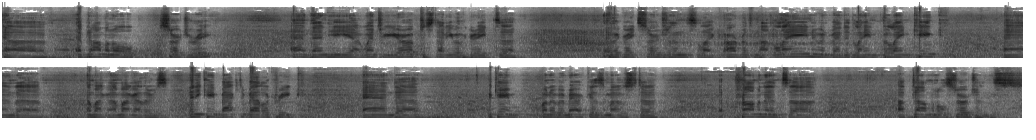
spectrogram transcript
uh, abdominal surgery, and then he uh, went to Europe to study with great the great surgeons like Arbuthnot Lane, who invented Lane, the Lane kink, and among among others. Then he came back to Battle Creek and became one of America's most uh, prominent uh, abdominal surgeons.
